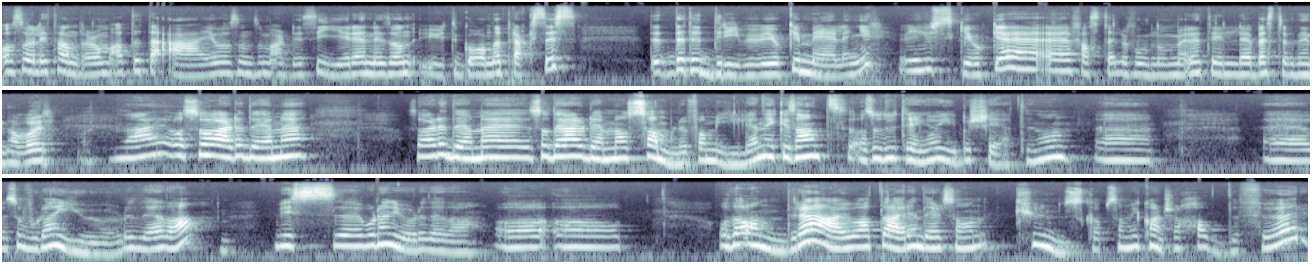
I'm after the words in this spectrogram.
Og så litt handler det om at dette er jo, sånn som Arne sier, en litt sånn utgående praksis. Dette driver vi jo ikke med lenger. Vi husker jo ikke eh, fasttelefonnummeret til bestevenninna vår. Nei, og så er det det med så, er det det med så det er det med å samle familien, ikke sant. Altså du trenger å gi beskjed til noen. Eh, eh, så hvordan gjør du det da? Hvis, eh, hvordan gjør du det da? Og, og, og det andre er jo at det er en del sånn kunnskap som vi kanskje hadde før,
